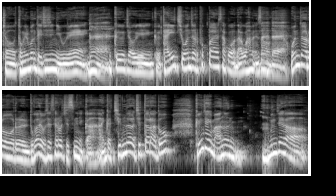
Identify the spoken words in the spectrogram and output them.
저 동일본 대지진 이후에 네. 그 저기 그 다이이치 원자로 폭발 사고 나고 하면서 네, 네. 원자로를 누가 요새 새로 짓습니까? 아, 그러니까 짓더, 짓더라도 굉장히 많은 문제가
